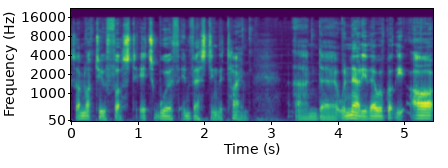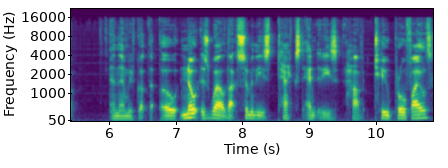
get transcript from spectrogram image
So I'm not too fussed. It's worth investing the time. And uh, we're nearly there. We've got the R and then we've got the O. Note as well that some of these text entities have two profiles,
